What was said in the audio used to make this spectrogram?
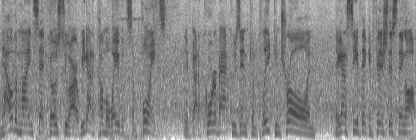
now the mindset goes to, all right, we got to come away with some points. They've got a quarterback who's in complete control, and they got to see if they can finish this thing off.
